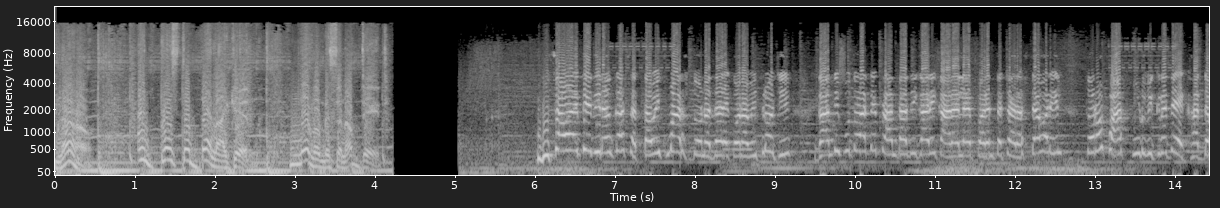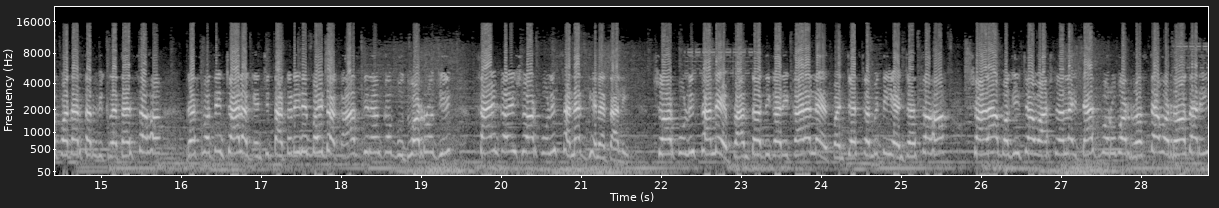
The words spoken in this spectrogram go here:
now and press the bell icon. Never miss an update. भुसावळ येथे दिनांक सत्तावीस मार्च दोन हजार एकोणावीस रोजी गांधी पुतळा ते प्रांताधिकारी कार्यालय पर्यंतच्या रस्त्यावरील सर्व फास्ट फूड विक्रेते खाद्यपदार्थ विक्रेत्यांसह रसवती चालक यांची तातडीने बैठक आज दिनांक बुधवार रोजी सायंकाळी शहर पोलीस ठाण्यात घेण्यात आली शहर पोलीस ठाणे प्रांत अधिकारी कार्यालय पंचायत समिती यांच्यासह शाळा बगीचा वाचनालय त्याचबरोबर रस्त्यावर रहदारी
